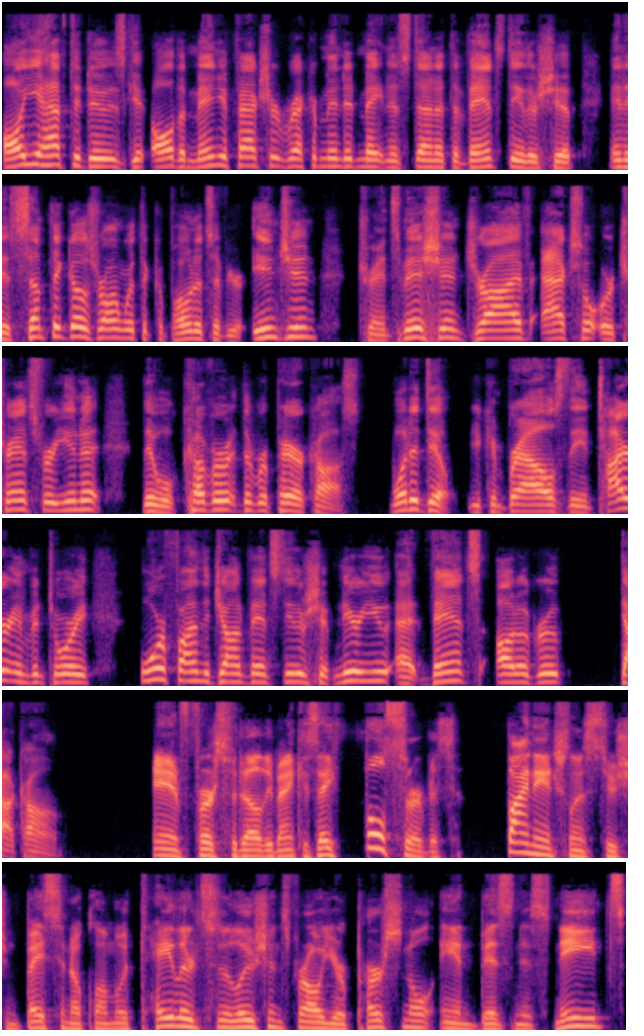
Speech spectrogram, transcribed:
All you have to do is get all the manufactured recommended maintenance done at the Vance dealership. And if something goes wrong with the components of your engine, transmission, drive, axle, or transfer unit, they will cover the repair costs. What a deal. You can browse the entire inventory or find the John Vance dealership near you at and First Fidelity Bank is a full service financial institution based in Oklahoma with tailored solutions for all your personal and business needs.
